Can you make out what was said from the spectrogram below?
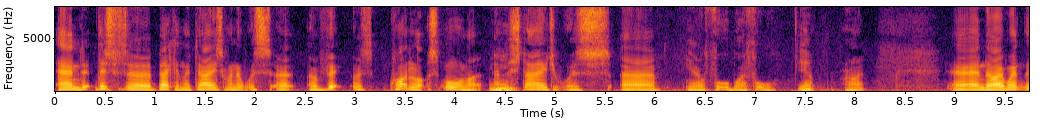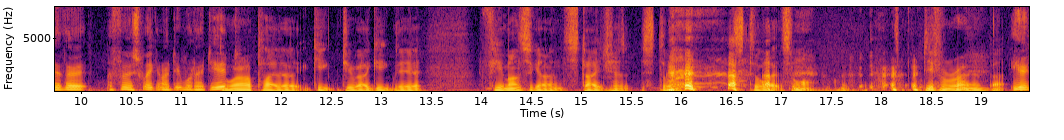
And this was uh, back in the days when it was uh, a vi- it was quite a lot smaller, and the stage was uh, you know four by four, Yeah. right? And I went there the, the first week, and I did what I did. Where I played a gig, duo gig there a few months ago, and stage has still still that small. Different room, but Yeah,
